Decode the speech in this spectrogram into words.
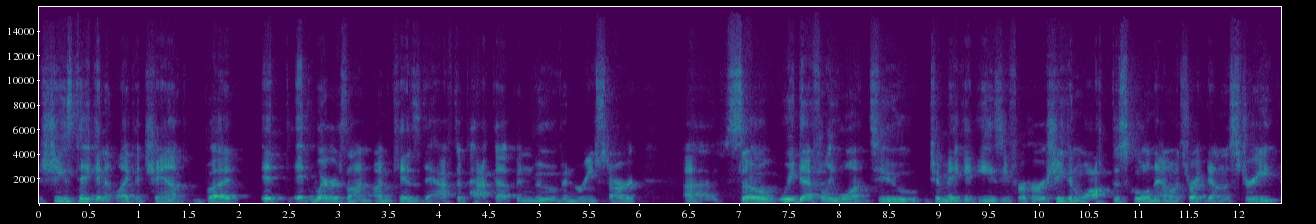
she's taking it like a champ but it it wears on on kids to have to pack up and move and restart. Uh, so we definitely want to to make it easy for her. She can walk to school now. It's right down the street.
